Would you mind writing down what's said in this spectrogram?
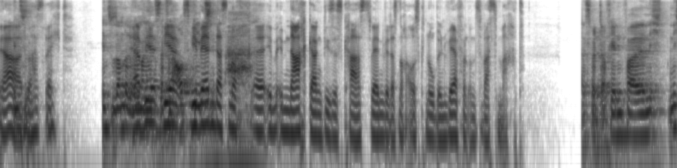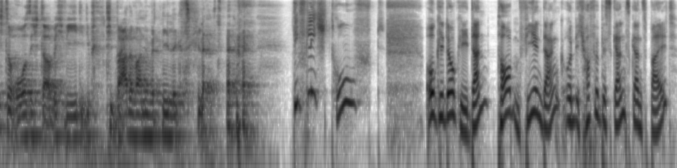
ja, du hast recht. Insbesondere, wenn ja, man wir, jetzt davon wir, ausgeht. Wir werden das noch äh, im, im Nachgang dieses Casts werden wir das noch ausknobeln, wer von uns was macht. Das wird auf jeden Fall nicht, nicht so rosig, glaube ich, wie die, die Badewanne mit Nilix vielleicht. die Pflicht ruft. Okidoki, dann Torben, vielen Dank und ich hoffe bis ganz, ganz bald.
